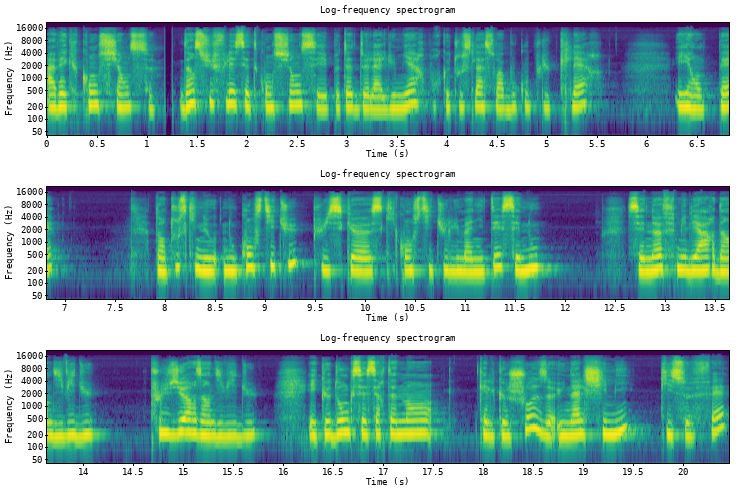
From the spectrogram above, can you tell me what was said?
avec conscience, d'insuffler cette conscience et peut-être de la lumière pour que tout cela soit beaucoup plus clair et en paix, dans tout ce qui nous, constitue, puisque ce qui constitue l'humanité, c'est nous, c'est 9 milliards d'individus, plusieurs individus, et que donc c'est certainement quelque chose, une alchimie qui se fait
